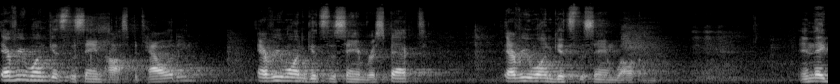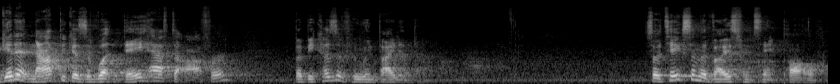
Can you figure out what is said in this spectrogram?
Everyone gets the same hospitality, everyone gets the same respect, everyone gets the same welcome. And they get it not because of what they have to offer, but because of who invited them. So take some advice from St. Paul.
